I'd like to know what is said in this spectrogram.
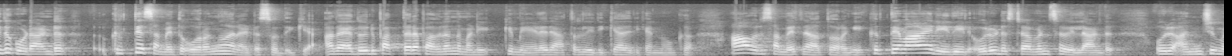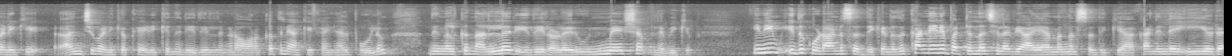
ഇത് കൂടാണ്ട് കൃത്യസമയത്ത് ഉറങ്ങുവാനായിട്ട് ശ്രദ്ധിക്കുക. അതായത് ഒരു പത്തര പതിനൊന്ന് മണിക്ക് മേലെ രാത്രിയിൽ ഇരിക്കാതിരിക്കാൻ നോക്കുക. ആ ഒരു സമയത്തിനകത്ത് ഉറങ്ങി കൃത്യമായ രീതിയിൽ ഒരു ഡിസ്റ്റർബൻസും ഇല്ലാണ്ട് ഒരു അഞ്ച് മണിക്ക് അഞ്ച് മണിക്കൊക്കെ ഇരിക്കുന്ന രീതിയിൽ നിങ്ങളുടെ ഉറക്കത്തിനെ ആക്കി കഴിഞ്ഞാൽ പോലും നിങ്ങൾക്ക് നല്ല രീതിയിലുള്ള ഒരു ഉന്മേഷം ലഭിക്കും. ഇനിയും ഇത് കൂടാണ്ട് ശ്രദ്ധിക്കേണ്ടത് കണ്ണിന് പറ്റുന്ന ചില വ്യായാമങ്ങൾ ശ്രദ്ധിക്കുക. കണ്ണിന്റെ ഈ ഒരു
